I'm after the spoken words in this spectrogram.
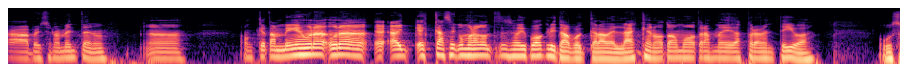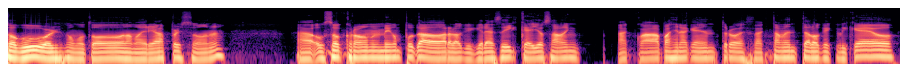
Ah, personalmente no. Ah, aunque también es una, una eh, es casi como una contestación hipócrita porque la verdad es que no tomo otras medidas preventivas. Uso Google como toda la mayoría de las personas. Ah, uso Chrome en mi computadora, lo que quiere decir que ellos saben a cada página que entro exactamente lo que cliqueo,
